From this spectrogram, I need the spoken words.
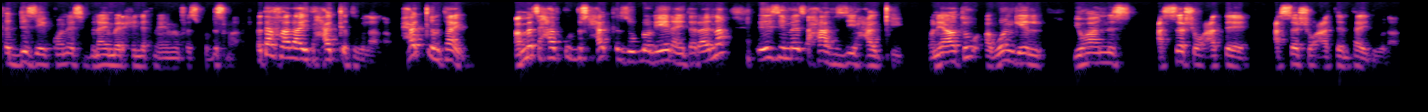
ቅዲ ዘይኮነስ ብናይ መሪሕነት ናይ መንፈስ ቅዱስ ማለት እታ ካልኣይቲ ሓቂ ትብል ኣላ ሓቂ እንታይ እዩ ኣብ መጽሓፍ ቅዱስ ሓቂ ዝብሎ ንየናይ እንተዳልና እዚ መጽሓፍ እዚ ሓቂ እዩ ምክንያቱ ኣብ ወንጌል ዮሃንስ ዓሰርተ ሸውዓተ ዓሰርተ ሸውዓተ እንታይ ይብል ኣሎ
